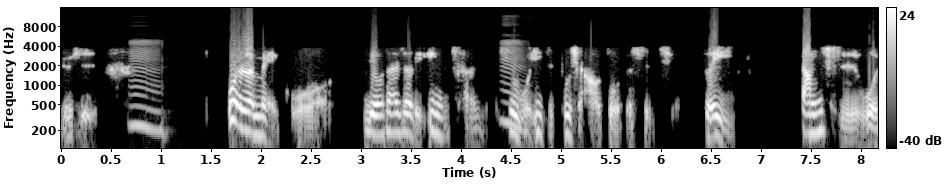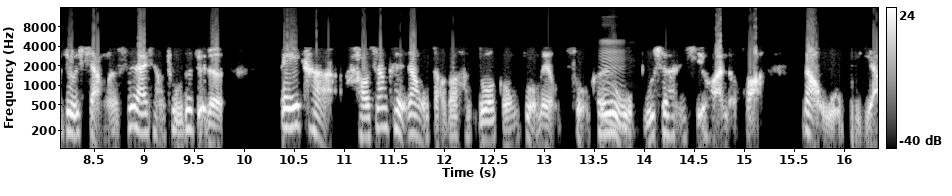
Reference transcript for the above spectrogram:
就是，嗯，为了美国留在这里应承，是我一直不想要做的事情。嗯、所以当时我就想了，思来想去，我就觉得贝塔好像可以让我找到很多工作，没有错。可是我不是很喜欢的话，那我不要，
